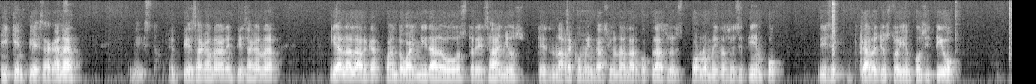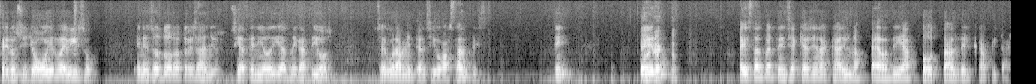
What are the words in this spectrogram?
y que empieza a ganar. Listo, empieza a ganar, empieza a ganar. Y a la larga, cuando va y mira dos, tres años, que es una recomendación a largo plazo, es por lo menos ese tiempo, dice, claro, yo estoy en positivo, pero si yo voy y reviso en esos dos o tres años, si ha tenido días negativos, seguramente han sido bastantes, ¿sí? Pero Correcto. esta advertencia que hacen acá de una pérdida total del capital.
